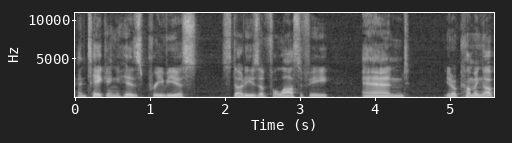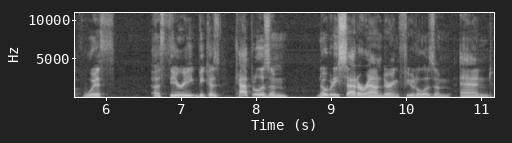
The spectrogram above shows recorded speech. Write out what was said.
and taking his previous studies of philosophy and you know coming up with a theory because capitalism nobody sat around during feudalism and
